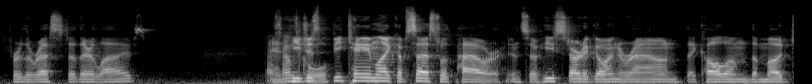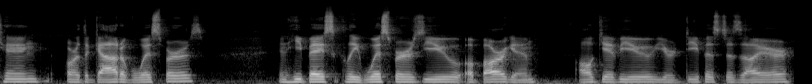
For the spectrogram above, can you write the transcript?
for the rest of their lives That and he cool. just became like obsessed with power. And so he started going around they call him the mud king or the god of whispers. And he basically whispers you a bargain. I'll give you your deepest desire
